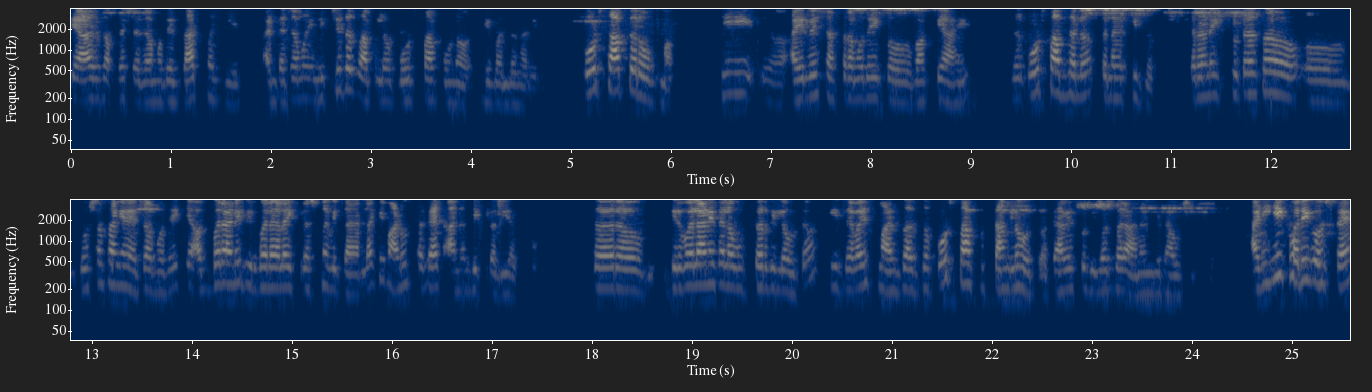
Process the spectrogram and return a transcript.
ते आज आपल्या शरीरामध्ये जात नाहीये. आणि त्याच्यामुळे निश्चितच आपलं पोट साफ होणं हे बंद झालेलं पोट साफ तर रोगमाप ही आयुर्वेद शास्त्रामध्ये एक वाक्य आहे. जर पोट साफ झालं तर नक्कीच कारण एक छोटासा गोष्ट सांगेन याच्यामध्ये की अकबर आणि बिरबलाला एक प्रश्न विचारला की माणूस सगळ्यात आनंदी कधी असतो? तर बिरबलाने त्याला उत्तर दिलं होतं की जेव्हाच माणसाचं पोट साफ चांगलं होतं त्यावेळेस तो दिवसभर आनंदी राहू शकतो. आणि ही खरी गोष्ट आहे.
